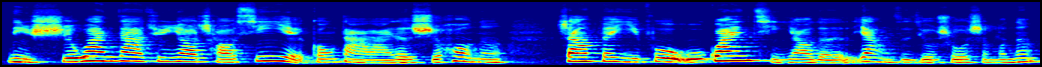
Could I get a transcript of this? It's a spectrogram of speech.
领十万大军要朝新野攻打来的时候呢，张飞一副无关紧要的样子，就说什么呢？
